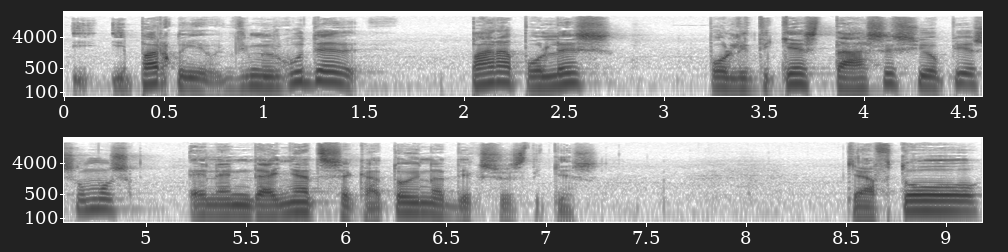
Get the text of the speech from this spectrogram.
υ- υπάρχουν, δημιουργούνται πάρα πολλές πολιτικές τάσεις οι οποίες όμως 99% είναι αντιεξουσιαστικές. Και αυτό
